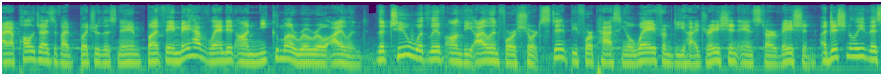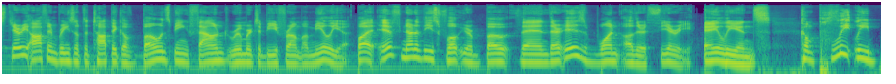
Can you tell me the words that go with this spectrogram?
I apologize if I butcher this name, but they may have landed on Nikumaroro Island. The two would live on the island for a short stint before passing away from dehydration and starvation. Additionally, this theory often brings up the topic of bones being found rumored to be from Amelia. But if none of these float your boat, then there is one other theory. Aliens. Completely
